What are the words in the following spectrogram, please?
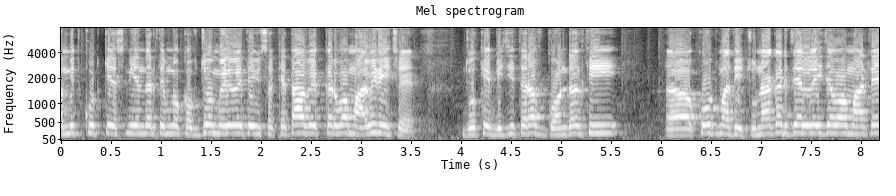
અમિત કુટ કેસની અંદર તેમનો કબજો મેળવે તેવી શક્યતા વ્યક્ત કરવામાં આવી રહી છે. જો કે બીજી તરફ ગોંડલથી કોર્ટમાંથી જુનાગઢ જેલ લઈ જવા માટે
